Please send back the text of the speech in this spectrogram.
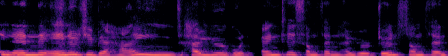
yeah. and the energy behind how you're going into something how you're doing something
